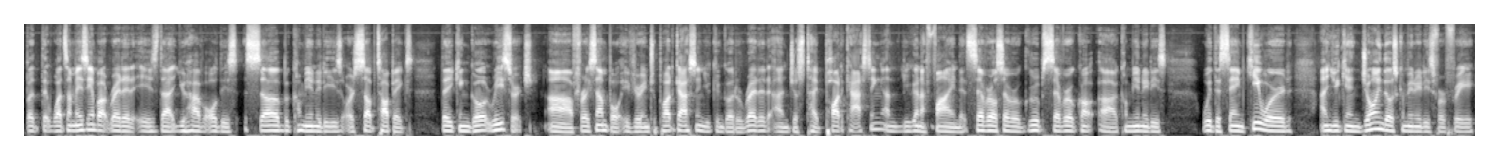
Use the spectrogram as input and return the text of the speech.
But the, what's amazing about reddit is that you have all these sub communities or subtopics that you can go research. Uh, for example, if you're into podcasting, you can go to Reddit and just type podcasting, and you're gonna find several, several groups, several co- uh, communities with the same keyword, and you can join those communities for free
